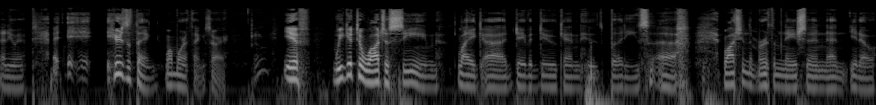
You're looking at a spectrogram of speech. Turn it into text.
Anyway, I- I- I- here's the thing. One more thing. Sorry. Oh. If we get to watch a scene like uh, David Duke and his buddies uh, watching the Birth of a Nation, and you know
